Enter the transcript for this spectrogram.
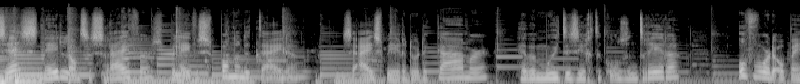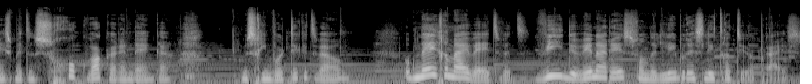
Zes Nederlandse schrijvers beleven spannende tijden. Ze ijsberen door de kamer, hebben moeite zich te concentreren of worden opeens met een schok wakker en denken: misschien word ik het wel. Op 9 mei weten we het wie de winnaar is van de Libris Literatuurprijs.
